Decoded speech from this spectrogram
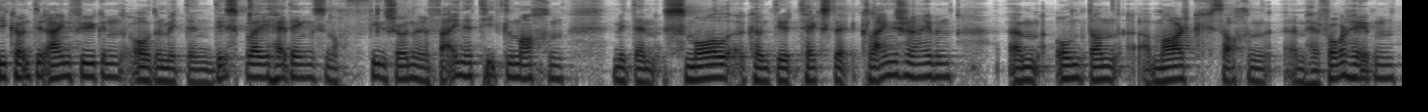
die könnt ihr einfügen oder mit den Display-Headings noch viel schönere, feine Titel machen. Mit dem Small könnt ihr Texte kleiner schreiben ähm, und dann Mark-Sachen ähm, hervorheben.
